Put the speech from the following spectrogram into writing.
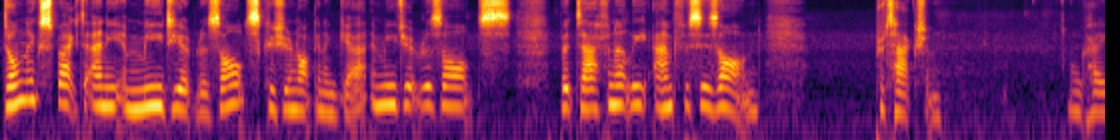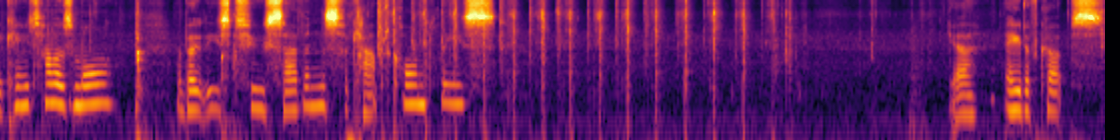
Don't expect any immediate results because you're not going to get immediate results, but definitely emphasis on protection. Okay, can you tell us more about these two sevens for Capricorn, please? Yeah, Eight of Cups.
